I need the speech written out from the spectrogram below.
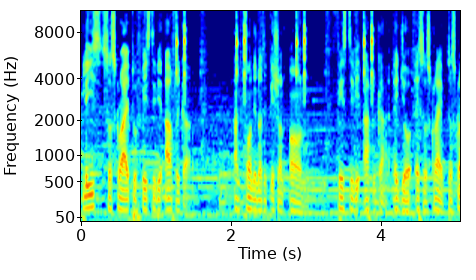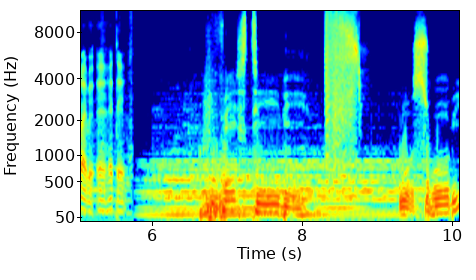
Please subscribe to Face TV Africa and turn the notification on. Face TV Africa, ẹ jọ̀ọ́ ẹ subscribe, subscribe eh, Face TV was Swoby.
